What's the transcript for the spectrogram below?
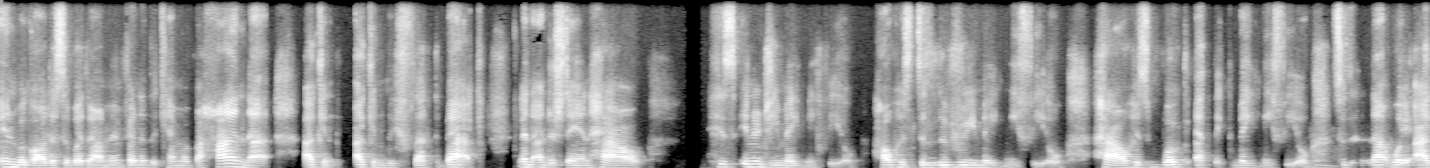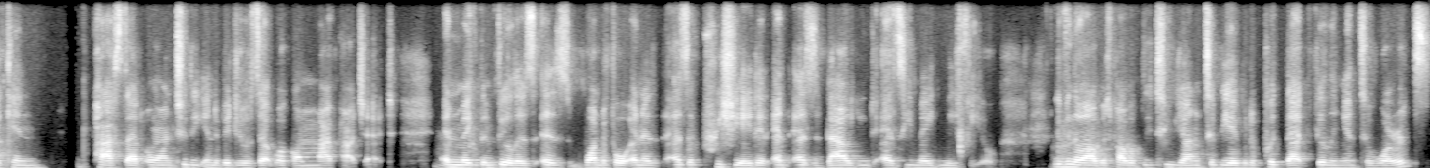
and regardless of whether i'm in front of the camera behind that i can i can reflect back and understand how his energy made me feel, how his delivery made me feel, how his work ethic made me feel. Mm. So that, that way I can pass that on to the individuals that work on my project and mm. make them feel as, as wonderful and as, as appreciated and as valued as he made me feel even though i was probably too young to be able to put that feeling into words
